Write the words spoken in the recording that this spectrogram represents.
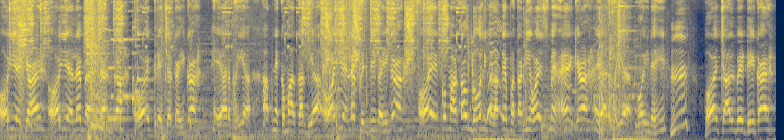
ओ ये क्या है? ओ ये ले बैंड का। ओए क्रेचर कहीं का। यार भैया, आपने कमाल कर दिया। ओ ये ले फिद्दी कहीं का। ओए एक को मारता हूँ, दो निकल आते पता नहीं ओए इसमें है क्या? यार भैया, कोई नहीं। हम्म? ओए चल भी, ठीक है।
